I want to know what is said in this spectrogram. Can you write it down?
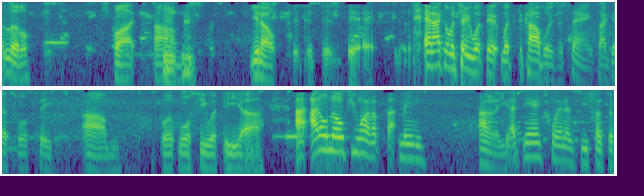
a little. But um. you know, and I can tell you what the what the Cowboys are saying. So I guess we'll see. Um, we'll we'll see what the. Uh, I, I don't know if you want to. I mean, I don't know. You got Dan Quinn as defensive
